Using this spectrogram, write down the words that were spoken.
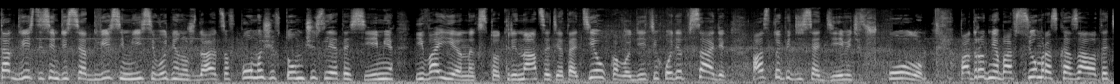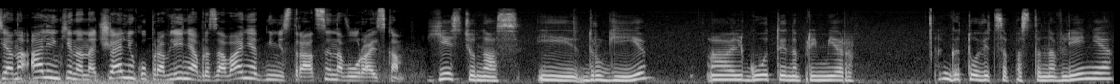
Так, 272 семьи сегодня нуждаются в помощи, в том числе это семьи и военных. 113 – это те, у кого дети ходят в садик, а 159 – в школу. Подробнее обо всем рассказала Татьяна Аленькина, начальник управления образования администрации Новоуральска. Есть у нас и другие э, льготы, например, готовится постановление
